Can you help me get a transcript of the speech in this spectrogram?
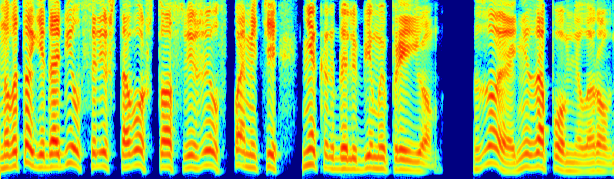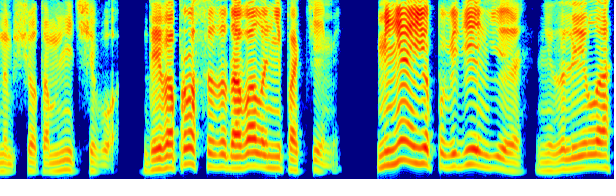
но в итоге добился лишь того, что освежил в памяти некогда любимый прием. Зоя не запомнила ровным счетом ничего, да и вопросы задавала не по теме. Меня ее поведение не злило,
